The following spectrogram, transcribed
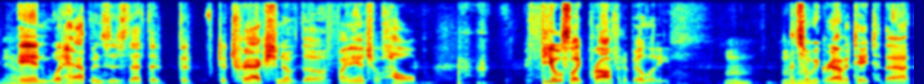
yeah. and what happens is that the, the the traction of the financial help feels like profitability mm-hmm. and so we gravitate to that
